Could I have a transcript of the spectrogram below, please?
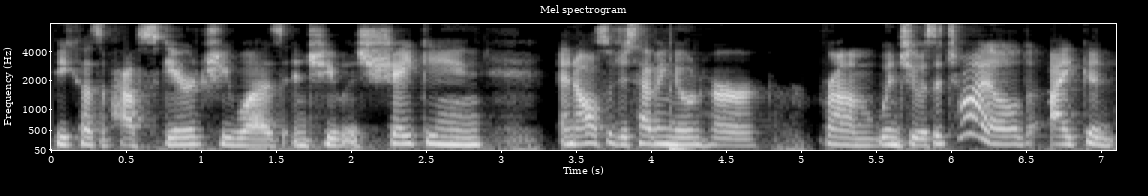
because of how scared she was and she was shaking. And also just having known her from when she was a child, I could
